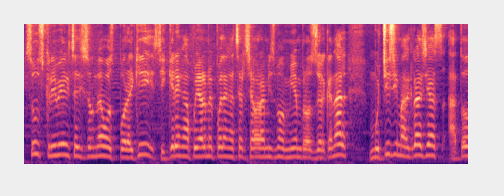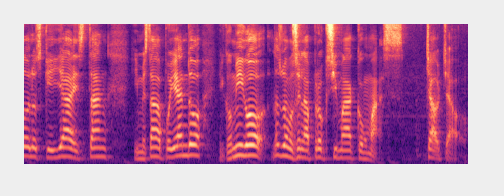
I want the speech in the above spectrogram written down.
suscribirse si son nuevos por aquí. Si quieren apoyarme, pueden hacerse ahora mismo miembros del canal. Muchísimas gracias a todos los que ya están y me están apoyando. Y conmigo, nos vemos en la próxima con más. Chao, chao.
